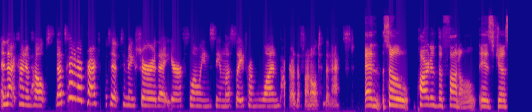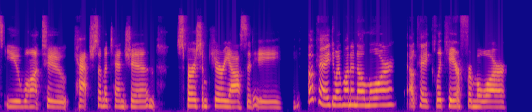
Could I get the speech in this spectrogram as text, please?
And that kind of helps. That's kind of a practical tip to make sure that you're flowing seamlessly from one part of the funnel to the next. And so part of the funnel is just you want to catch some attention, spur some curiosity. Okay, do I want to know more? Okay, click here for more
